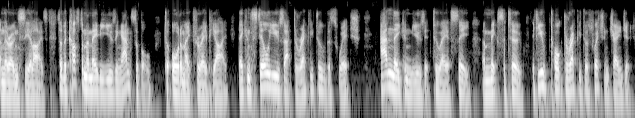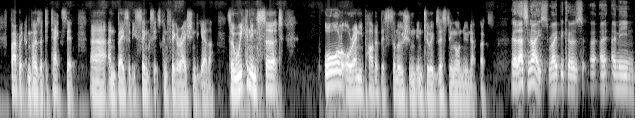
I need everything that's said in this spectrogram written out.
and their own CLIs. So the customer may be using Ansible to automate through API. They can still use that directly to the switch and they can use it to AFC and mix the two. If you talk directly to a switch and change it, Fabric Composer detects it uh, and basically syncs its configuration together. So we can insert all or any part of this solution into existing or new networks. Yeah, that's nice, right? Because I, I mean,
